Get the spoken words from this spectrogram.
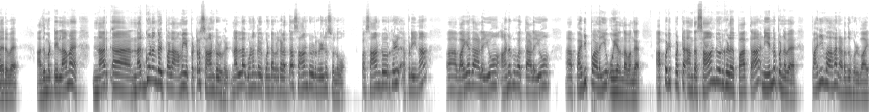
தருவ. அது மட்டும் இல்லாமல் நற் நற்குணங்கள் பல அமையப்பெற்ற சான்றோர்கள். நல்ல குணங்கள் கொண்டவர்களை தான் சான்றோர்கள்னு சொல்லுவோம். இப்போ சான்றோர்கள் அப்படின்னா வயதாலையும் அனுபவத்தாலையும் படிப்பாலையும் உயர்ந்தவங்க. அப்படிப்பட்ட அந்த சான்றோர்களை பார்த்தா நீ என்ன பண்ணுவ? பணிவாக நடந்து கொள்வாய்.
